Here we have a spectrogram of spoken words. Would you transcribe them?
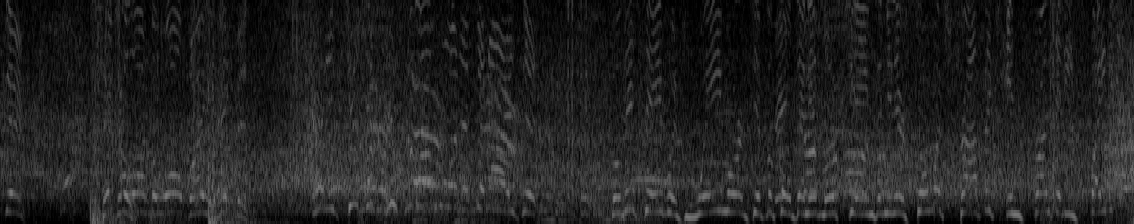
stick. Taken along the wall by Hedman. And he gets a his of one and denies it. Well, this save was way more difficult than it looked, James. I mean, there's so much traffic in front that he's fighting.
